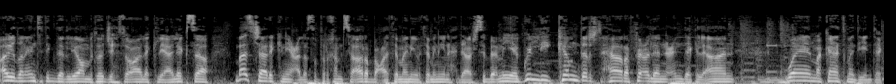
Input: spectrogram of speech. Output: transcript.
وأيضا أنت تقدر اليوم توجه سؤالك لأليكسا بس شاركني على صفر خمسة أربعة ثمانية وثمانين أحداش سبعمية. قل لي كم درجة حرارة فعلا عندك الآن؟ وين ما كانت مدينتك؟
